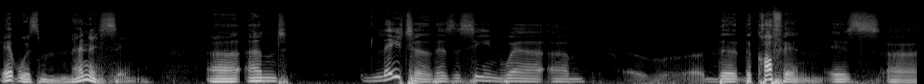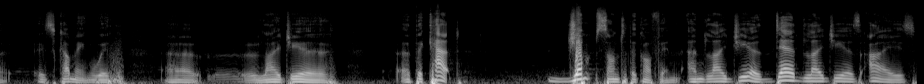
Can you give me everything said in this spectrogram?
it was menacing. Uh, and later, there's a scene where um, uh, the the coffin is uh, is coming with uh, Ligeia. Uh, the cat jumps onto the coffin, and Ligeia, dead Ligeia's eyes,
